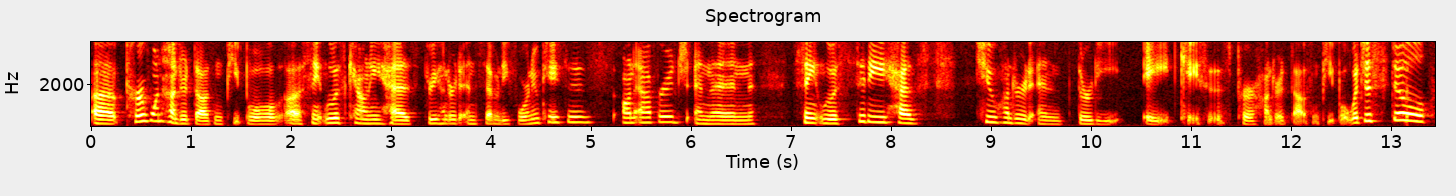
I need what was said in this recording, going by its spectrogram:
uh, per 100,000 people, uh, St. Louis County has 374 new cases on average, and then St. Louis City has 238 cases per 100,000 people, which is still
